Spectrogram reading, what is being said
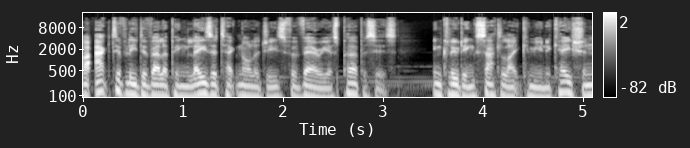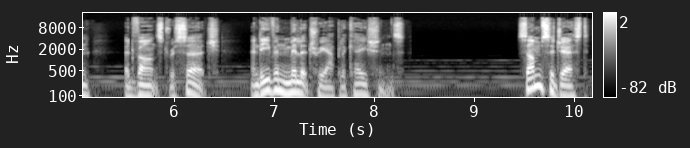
are actively developing laser technologies for various purposes, including satellite communication, advanced research, and even military applications. Some suggest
